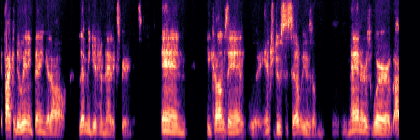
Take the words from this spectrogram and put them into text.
if I can do anything at all, let me give him that experience. And he comes in, introduces himself. He was a manners where I,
